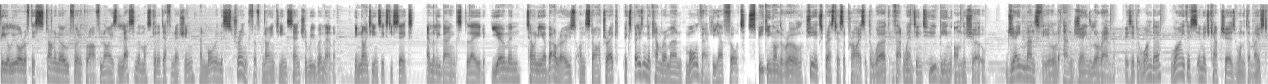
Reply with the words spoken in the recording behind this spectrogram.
The allure of this stunning old photograph lies less in the muscular definition and more in the strength of 19th century women. In 1966, Emily Banks played Yeoman Tonia Barrows on Star Trek, exposing the cameraman more than he had thought. Speaking on the role, she expressed her surprise at the work that went into being on the show. Jayne Mansfield and Jane Loren. Is it a wonder why this image captures one of the most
